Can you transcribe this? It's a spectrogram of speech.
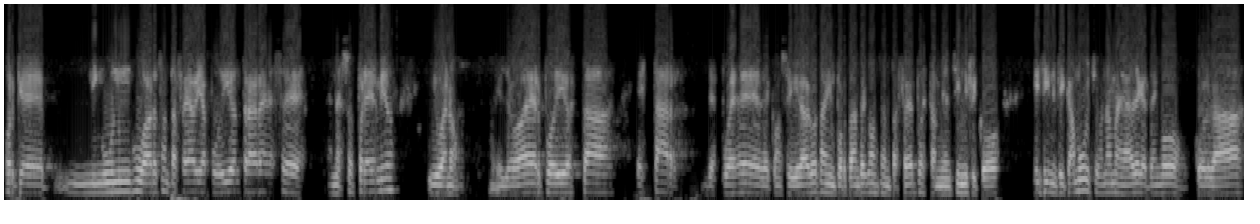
porque ningún jugador de Santa Fe había podido entrar en ese en esos premios y bueno, yo haber podido estar estar después de, de conseguir algo tan importante con Santa Fe, pues también significó y significa mucho, una medalla que tengo colgada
